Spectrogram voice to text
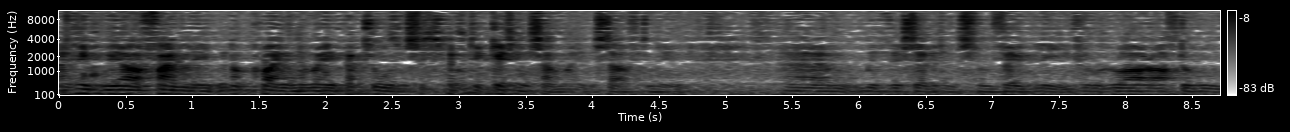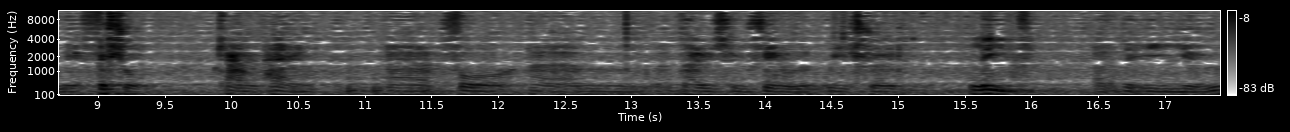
I think we are finally, we're not quite in the way perhaps all of us expected, getting somewhere this afternoon um, with this evidence from Vote Leave, who are, after all, the official campaign uh, for um, those who feel that we should leave uh, the EU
